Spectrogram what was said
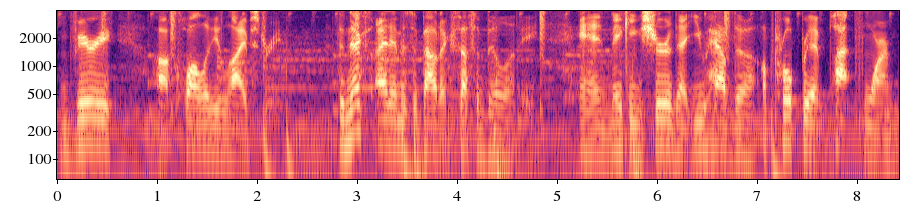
very uh, quality live stream. The next item is about accessibility and making sure that you have the appropriate platform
